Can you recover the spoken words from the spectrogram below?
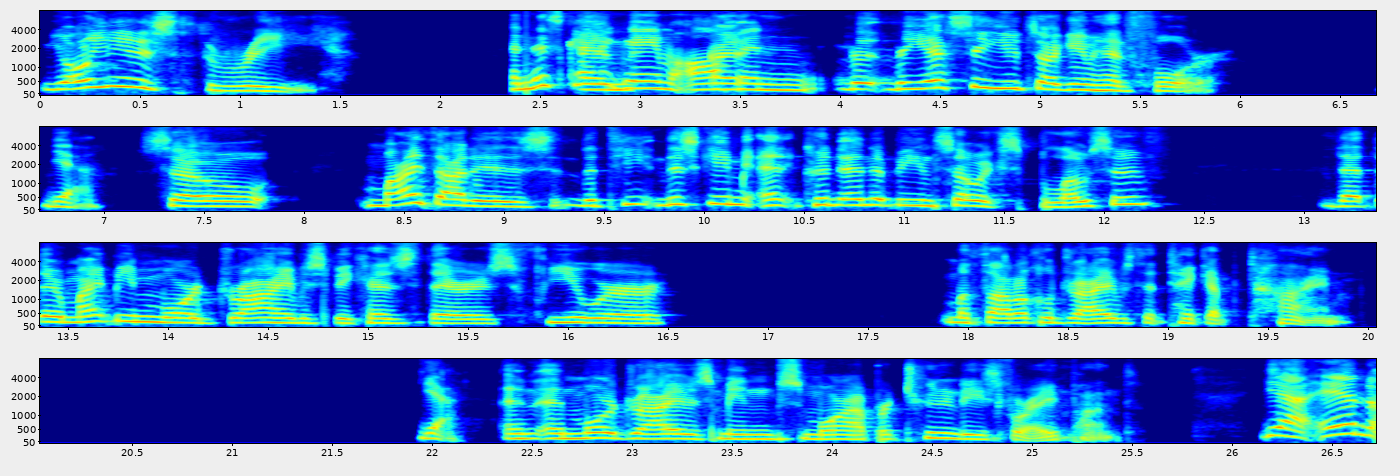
you, all you need is three. And this kind And of game I- often, The the SC Utah game had four. Yeah, So my thought is the team this game could end up being so explosive that there might be more drives because there's fewer methodical drives that take up time. yeah, And and more drives means more opportunities for a punt. yeah. And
